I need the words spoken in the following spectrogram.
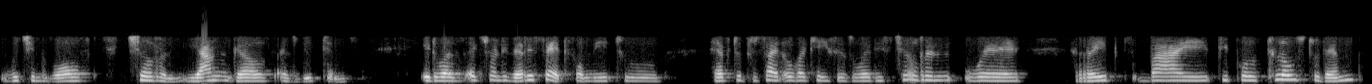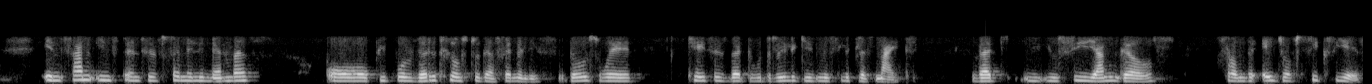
which involved children, young girls as victims. It was actually very sad for me to have to preside over cases where these children were raped by people close to them, in some instances, family members or people very close to their families. Those were cases that would really give me sleepless nights. That you see young girls from the age of six years,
